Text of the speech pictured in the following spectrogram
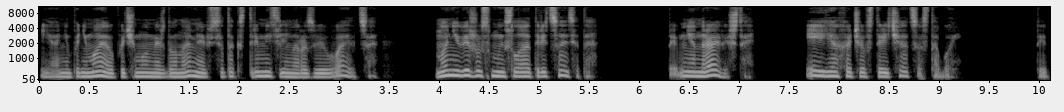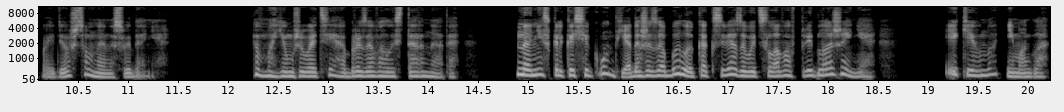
Я не понимаю, почему между нами все так стремительно развивается, но не вижу смысла отрицать это. Ты мне нравишься, и я хочу встречаться с тобой. Ты пойдешь со мной на свидание? В моем животе образовалась торнадо. На несколько секунд я даже забыла, как связывать слова в предложение, и кивнуть не могла.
